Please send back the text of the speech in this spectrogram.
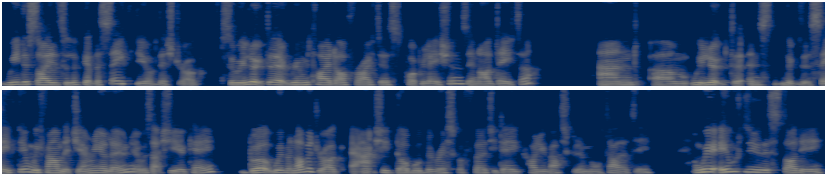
we decided to look at the safety of this drug. So we looked at rheumatoid arthritis populations in our data, and um, we looked at, and looked at safety, and we found that generally alone, it was actually okay. But with another drug, it actually doubled the risk of 30-day cardiovascular mortality. And we were able to do this study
